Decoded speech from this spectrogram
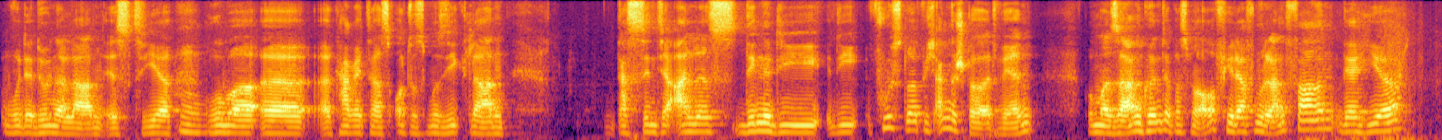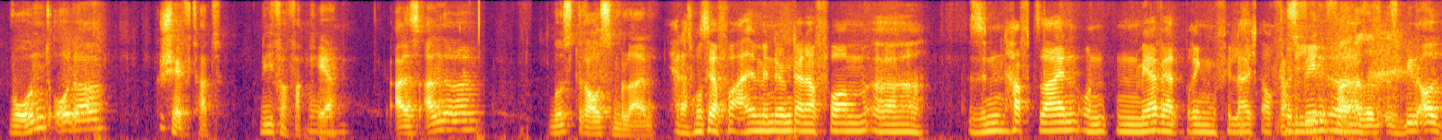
wo der Dönerladen ist, hier rüber äh, äh, Caritas, Ottos Musikladen. Das sind ja alles Dinge, die, die fußläufig angesteuert werden, wo man sagen könnte, pass mal auf, hier darf nur Land fahren, wer hier wohnt oder Geschäft hat. Lieferverkehr. Alles andere muss draußen bleiben. ja, das muss ja vor allem in irgendeiner Form äh, sinnhaft sein und einen Mehrwert bringen, vielleicht auch für Das die. auf jeden Fall. äh, Also ich bin, auch,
